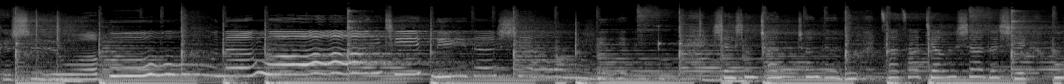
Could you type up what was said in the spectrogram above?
可是我不能忘记你的笑脸。想想长长的路，擦擦脚下的鞋，不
